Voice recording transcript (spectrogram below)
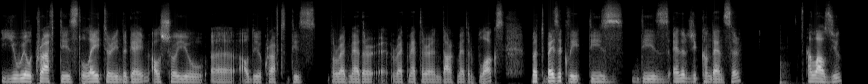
you will craft this later in the game. I'll show you uh, how do you craft this the red matter, uh, red matter and dark matter blocks. But basically, this this energy condenser allows you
